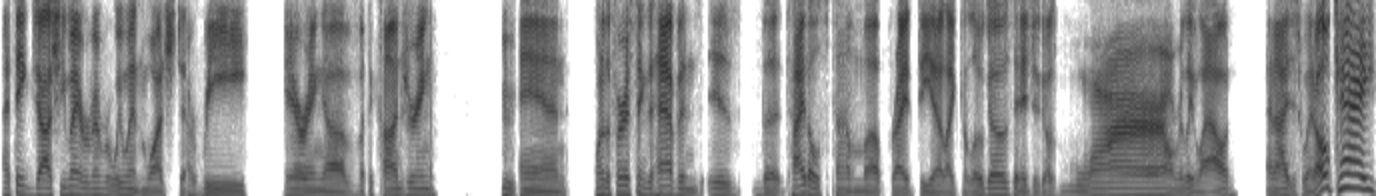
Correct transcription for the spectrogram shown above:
I think Josh, you might remember we went and watched a re-airing of The Conjuring, Mm. and one of the first things that happens is the titles come up, right? The uh, like the logos, and it just goes "Wow," really loud, and I just went, "Okay,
